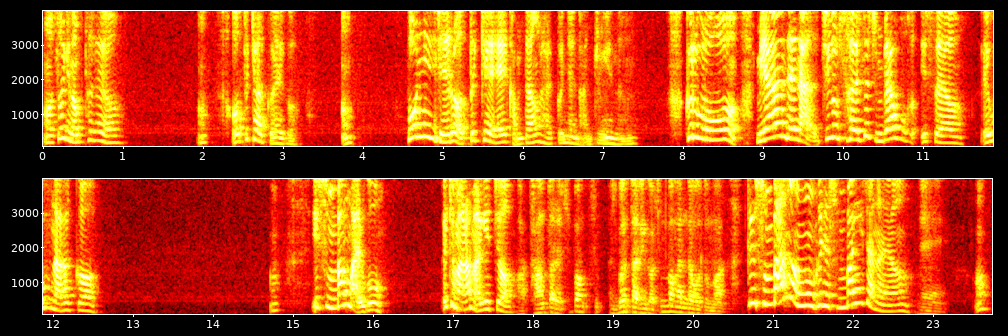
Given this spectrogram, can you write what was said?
어 속이 너무 터져요. 어 어떻게 할 거야 이거? 어 본인이 죄를 어떻게 감당을 할 거냐 나중에는. 그리고 미안한데 나 지금 슬슬 준비하고 있어요. 외국 나갈 거. 어? 이 순방 말고 이렇게 말하면 알겠죠? 아 다음 달에 순방 순- 이번 달인가 순방 간다고도만. 그 순방은 그냥 순방이잖아요. 예. 어?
